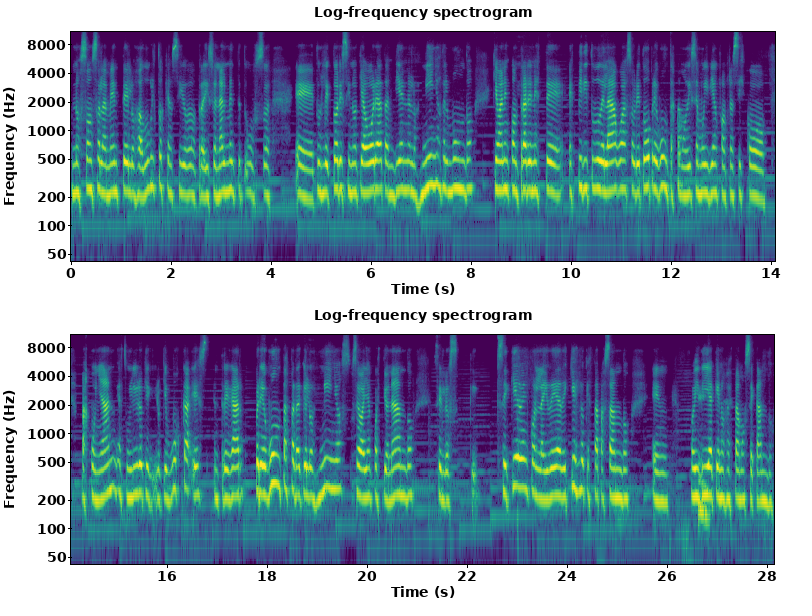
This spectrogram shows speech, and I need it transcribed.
no son solamente los adultos que han sido tradicionalmente tus eh, tus lectores, sino que ahora también los niños del mundo que van a encontrar en este espíritu del agua, sobre todo preguntas, como dice muy bien Juan Francisco Bascuñán. Es un libro que lo que busca es entregar preguntas para que los niños se vayan cuestionando, se los que se queden con la idea de qué es lo que está pasando en hoy día que nos estamos secando.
